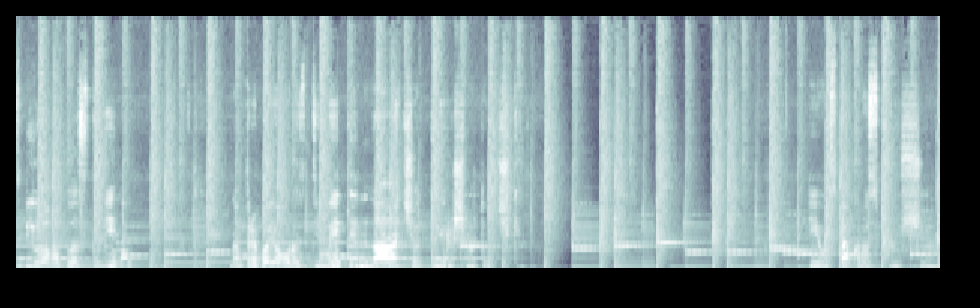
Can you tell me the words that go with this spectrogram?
з білого пластиліну. Нам треба його розділити на 4 шматочки. І ось так розплющуємо.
